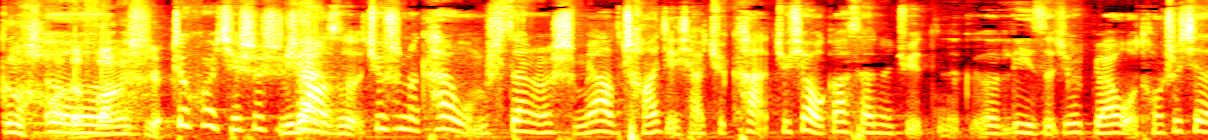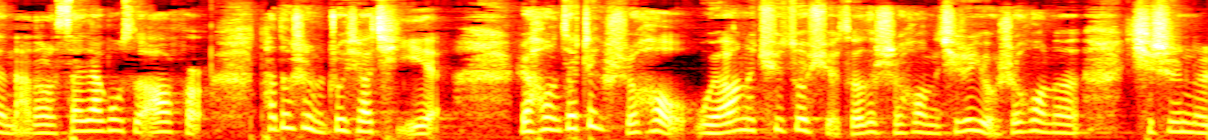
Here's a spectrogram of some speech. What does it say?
更好的方式。呃、这块其实是这样子，就是呢，看我们是在那什么样的场景下去看。就像我刚才那举那个例子，就是比如我同事现在拿到了三家公司的 offer，他都是中小企业。然后在这个时候，我要呢去做选择的时候呢，其实有时候呢，其实呢，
